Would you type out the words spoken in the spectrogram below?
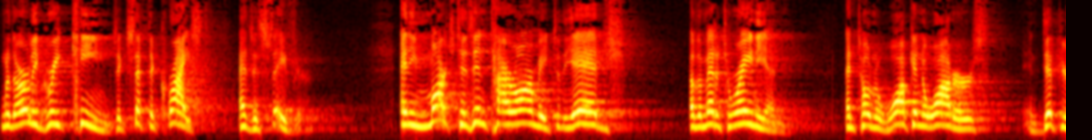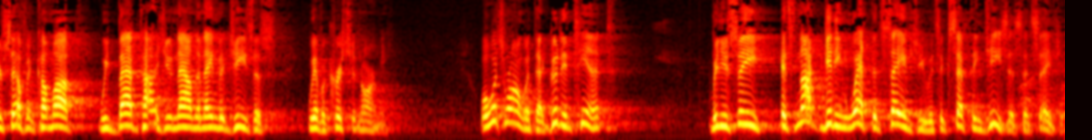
One of the early Greek kings accepted Christ as his savior. And he marched his entire army to the edge of the Mediterranean and told them to walk in the waters and dip yourself and come up. We baptize you now in the name of Jesus. We have a Christian army. Well, what's wrong with that? Good intent But you see, it's not getting wet that saves you. It's accepting Jesus that saves you.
